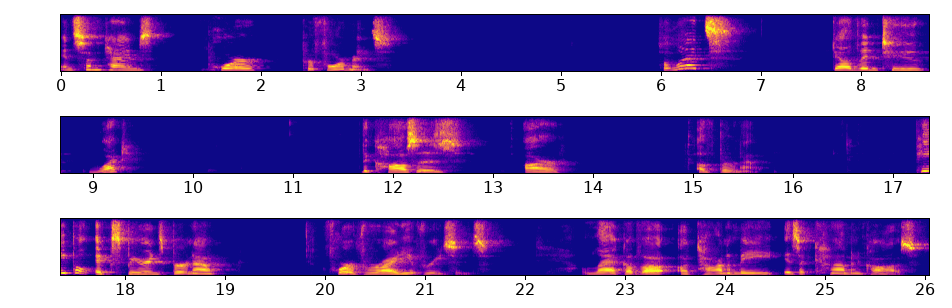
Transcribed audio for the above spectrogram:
and sometimes poor performance. So let's delve into what the causes are of burnout. People experience burnout for a variety of reasons. Lack of uh, autonomy is a common cause.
